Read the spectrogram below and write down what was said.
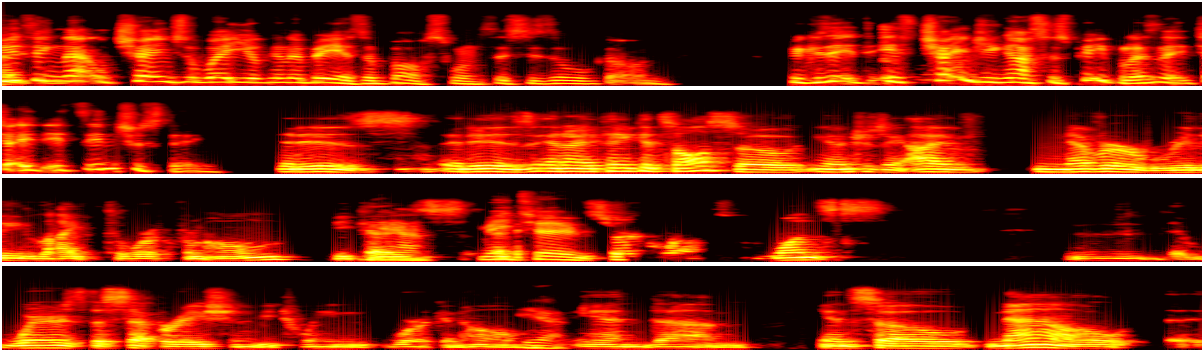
you think that will change the way you're going to be as a boss once this is all gone? Because it, it's changing us as people, isn't it? it? It's interesting. It is. It is, and I think it's also you know interesting. I've never really liked to work from home because yeah, me too. Once where's the separation between work and home? Yeah. And um, and so now uh,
